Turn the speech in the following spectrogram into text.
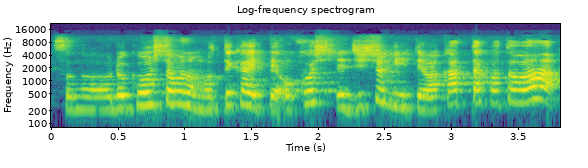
その録音したものを持って帰って起こして辞書引いて分かったことは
